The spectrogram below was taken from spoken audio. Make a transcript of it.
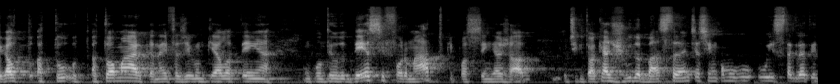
pegar a, tu, a tua marca né, e fazer com que ela tenha um conteúdo desse formato que possa ser engajado, o TikTok ajuda bastante, assim como o Instagram tem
